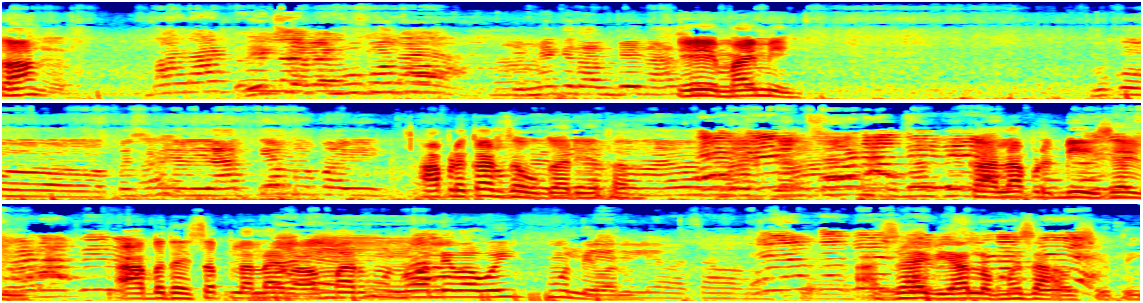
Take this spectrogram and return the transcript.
કા? એ મામી. આપણે કાર જવું ગારિયાધાર કાલ આપણે બે જાવી આ બધા સપલા લાવ્યા. અમારે હું ન લેવા હોય હું લેવાનું? આ જાવી હાલો મજા આવશે તે.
